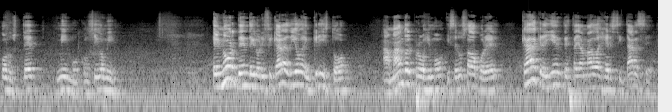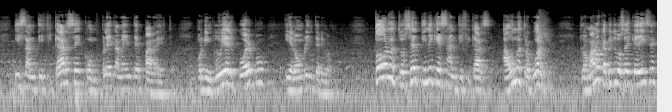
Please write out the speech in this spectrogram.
con usted mismo, consigo mismo. En orden de glorificar a Dios en Cristo, amando al prójimo y ser usado por Él, cada creyente está llamado a ejercitarse y santificarse completamente para esto, porque incluye el cuerpo y el hombre interior. Todo nuestro ser tiene que santificarse, aún nuestro cuerpo. Romanos capítulo 6 que dice,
